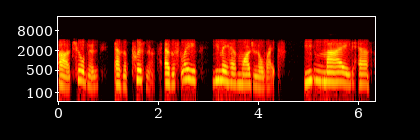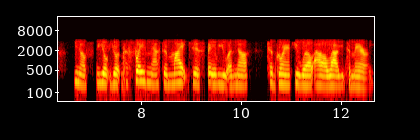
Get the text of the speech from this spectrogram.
uh, children as a prisoner? As a slave, you may have marginal rights. You might have, you know, your your the slave master might just favor you enough to grant you, well, I'll allow you to marry.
